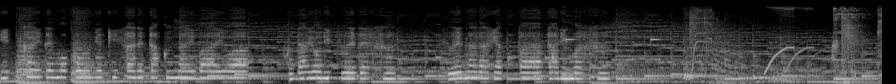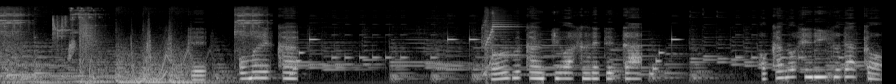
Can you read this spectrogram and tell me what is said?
一回でも攻撃されたくない場合は、札より杖です。杖なら100%当たります。って、お前か。道具感知忘れてた。他のシリーズだと、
